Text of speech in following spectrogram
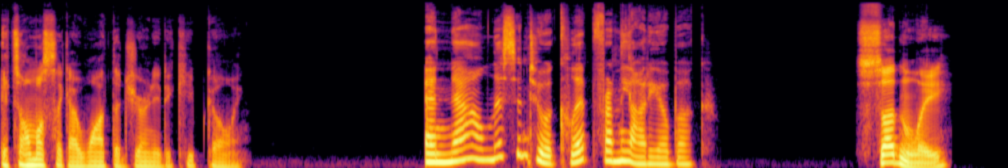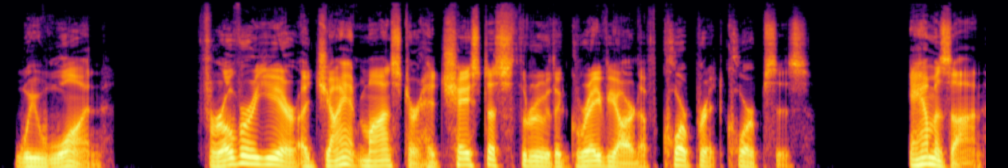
it's almost like I want the journey to keep going. And now listen to a clip from the audiobook. Suddenly, we won. For over a year, a giant monster had chased us through the graveyard of corporate corpses. Amazon,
